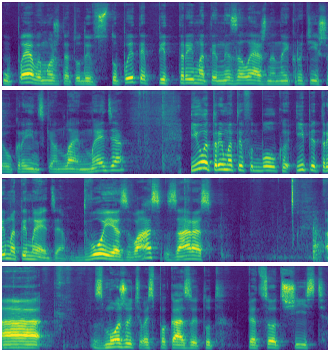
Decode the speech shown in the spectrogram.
УП. Ви можете туди вступити, підтримати незалежне найкрутіше українське онлайн-медіа. І отримати футболку, і підтримати медіа. Двоє з вас зараз а, зможуть, ось показую тут 506,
